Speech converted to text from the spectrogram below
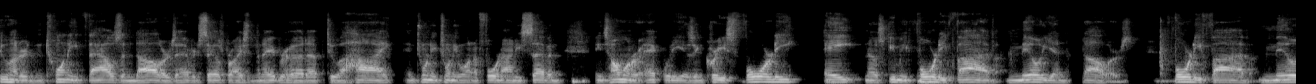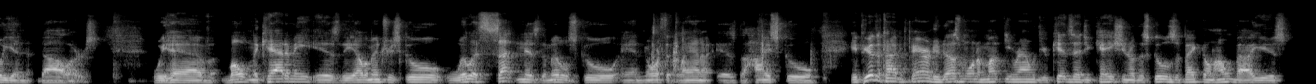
$220,000 average sales price in the neighborhood up to a high in 2021 of 497 means homeowner equity has increased 48 no excuse me 45 million dollars 45 million dollars. We have bolton academy is the elementary school willis sutton is the middle school and north atlanta is the high school. If you're the type of parent who doesn't want to monkey around with your kids education or the school's effect on home values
